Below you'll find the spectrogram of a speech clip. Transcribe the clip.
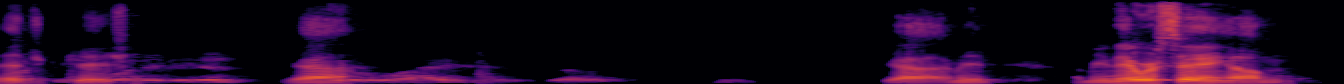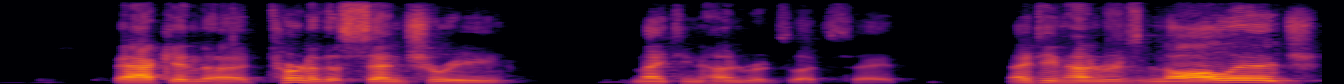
Education. Education. What it is, yeah, worldwide, as well as yeah. I mean, I mean, they were saying um, back in the turn of the century, 1900s, let's say, 1900s knowledge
